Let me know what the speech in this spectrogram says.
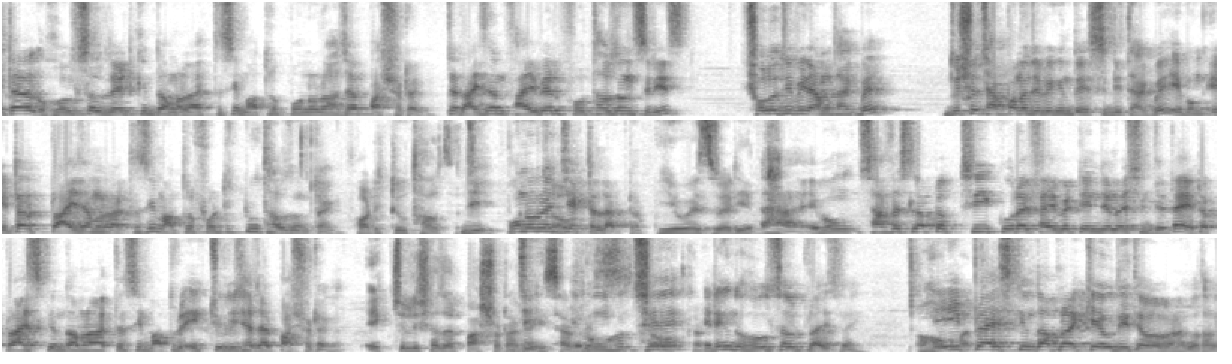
এটার হোলসেল রেট কিন্তু আমরা রাখতেছি মাত্র পনেরো হাজার পাঁচশো টাকা। রাইজেন ফাইভ এর ফোর থাউজেন্ড সিরিজ ষোলো জিবি র্যাম থাকবে দুশো ছাপ্পান্ন জিবি কিন্তু এসিডি থাকবে এবং এটার প্রাইস আমরা রাখতেছি মাত্র ফোর্টি টু থাউজেন্ড টাকা। ফর্টি টু থাউজেন্ড জি পনেরো ইঞ্চি একটা ল্যাপটপ ইউএস ভেরিয়েন্ট হ্যাঁ এবং সার্ফেস ল্যাপটপ থ্রি কোরে ফাইভের টেন জেনারেশন যেটা এটা প্রাইস কিন্তু আমরা রাখতেছি মাত্র একচল্লিশ হাজার পাঁচশো টাকা। একচল্লিশ হাজার পাঁচশো টাকা এবং হচ্ছে এটা কিন্তু হোলসেল প্রাইস ভাই। এই আচ্ছা। প্রাইস কিন্তু আপনারা কেউ দিতে পারবে না কোথাও।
